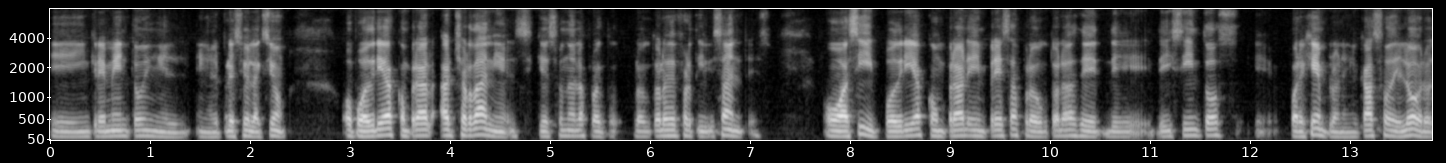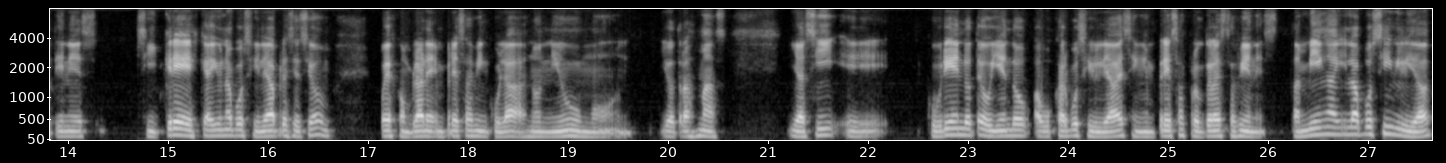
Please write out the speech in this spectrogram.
eh, incremento en el, en el, precio de la acción. O podrías comprar Archer Daniels, que es una de las productoras de fertilizantes. O así, podrías comprar empresas productoras de, de, distintos, eh, por ejemplo, en el caso del oro, tienes, si crees que hay una posibilidad de apreciación, puedes comprar empresas vinculadas, ¿no? Newmont y otras más. Y así eh, cubriéndote o yendo a buscar posibilidades en empresas productoras de estos bienes. También hay la posibilidad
